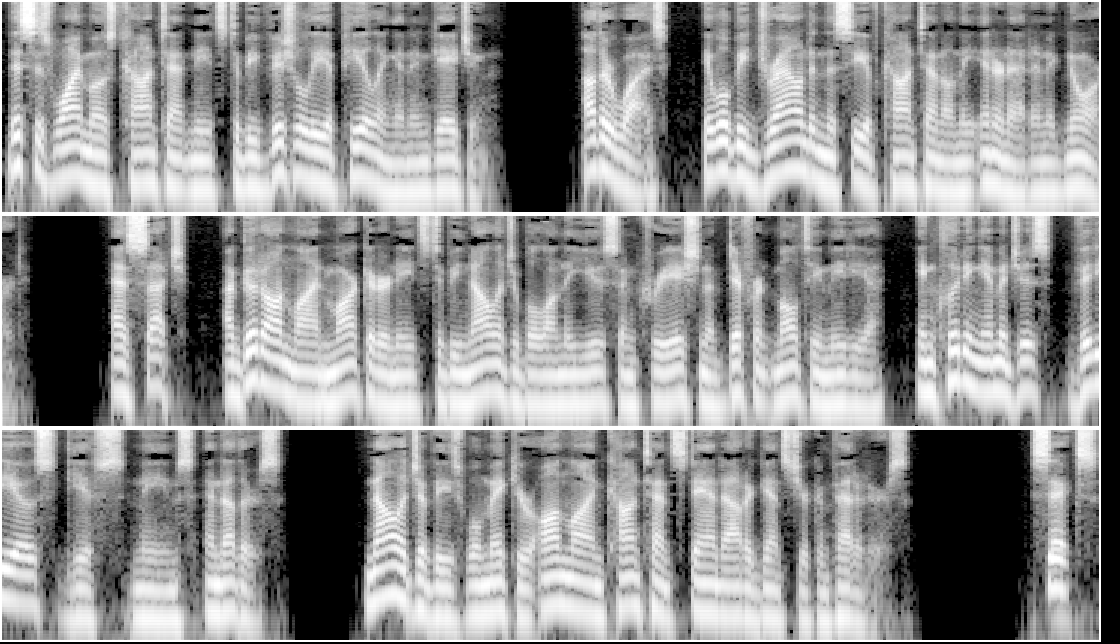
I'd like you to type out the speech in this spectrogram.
This is why most content needs to be visually appealing and engaging. Otherwise, it will be drowned in the sea of content on the internet and ignored. As such, a good online marketer needs to be knowledgeable on the use and creation of different multimedia, including images, videos, GIFs, memes, and others. Knowledge of these will make your online content stand out against your competitors. 6.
